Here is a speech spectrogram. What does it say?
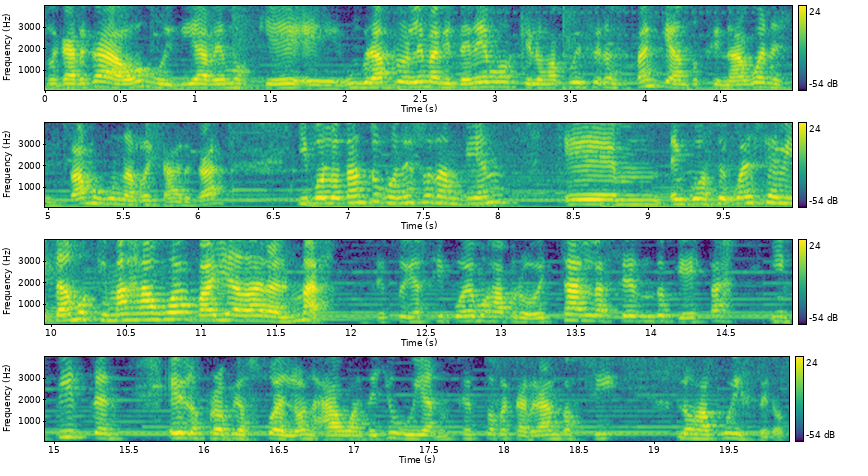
recargados. Hoy día vemos que eh, un gran problema que tenemos es que los acuíferos están quedando sin agua, necesitamos una recarga y por lo tanto con eso también em, en consecuencia evitamos que más agua vaya a dar al mar. ¿cierto? Y así podemos aprovecharla haciendo que éstas infiltren en los propios suelos las aguas de lluvia, ¿no es cierto? Recargando así los acuíferos.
